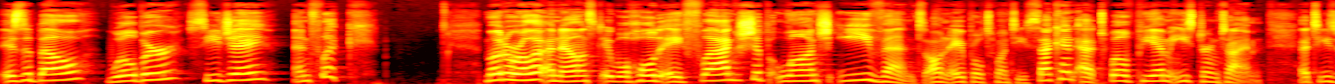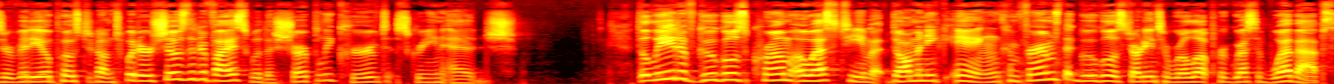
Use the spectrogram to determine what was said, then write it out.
Isabelle, Wilbur, CJ, and Flick. Motorola announced it will hold a flagship launch event on April 22nd at 12 p.m. Eastern Time. A teaser video posted on Twitter shows the device with a sharply curved screen edge. The lead of Google's Chrome OS team, Dominique Ng, confirms that Google is starting to roll out progressive web apps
